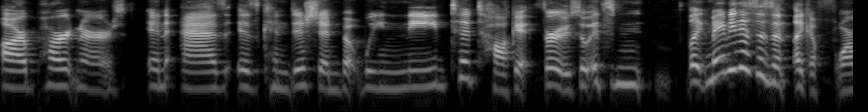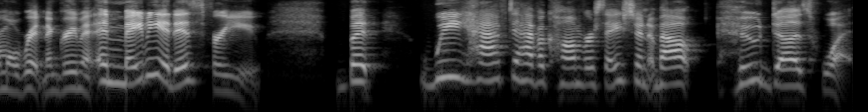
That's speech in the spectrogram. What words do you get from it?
our partners in as is condition, but we need to talk it through. So it's like maybe this isn't like a formal written agreement, and maybe it is for you, but we have to have a conversation about who does what.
